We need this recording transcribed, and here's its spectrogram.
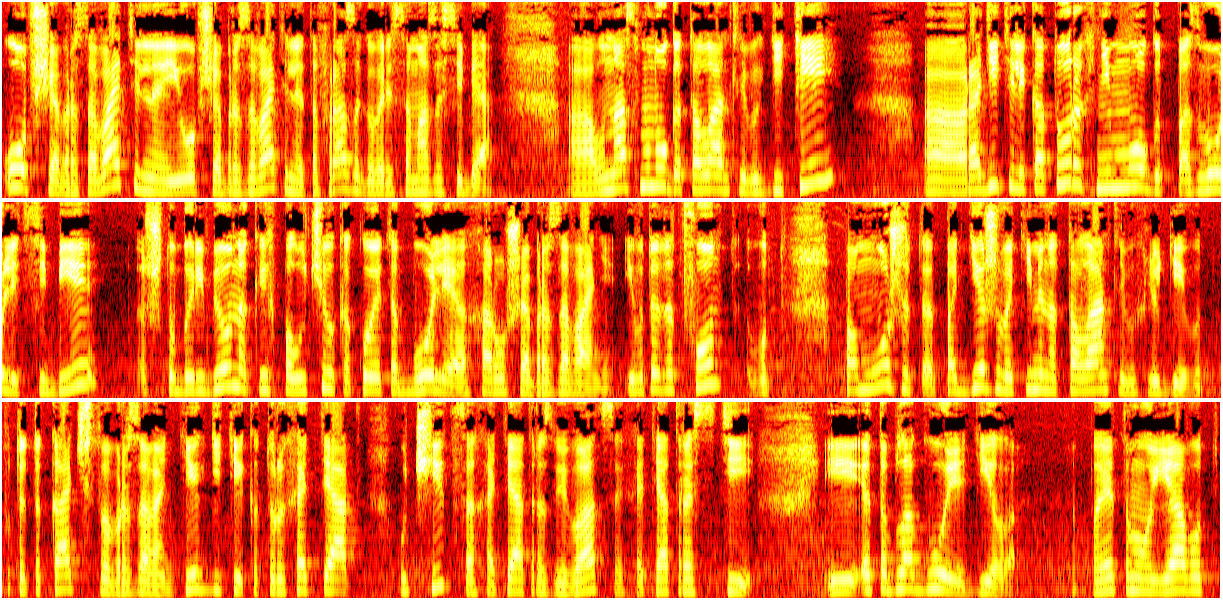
общеобразовательное, и общеобразовательное, эта фраза говорит сама за себя. А у нас много талантливых детей, а, родители которых не могут позволить себе чтобы ребенок их получил какое-то более хорошее образование. И вот этот фонд вот, поможет поддерживать именно талантливых людей, вот, вот это качество образования, тех детей, которые хотят учиться, хотят развиваться, хотят расти. И это благое дело. Поэтому я вот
